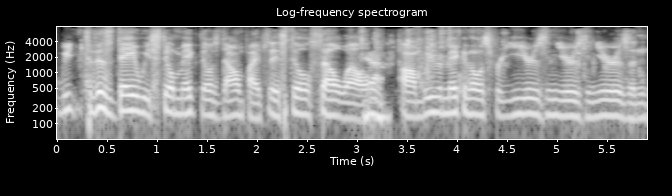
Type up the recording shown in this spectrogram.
we to this day we still make those downpipes. They still sell well. Yeah. Um, we've been making those for years and years and years, and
